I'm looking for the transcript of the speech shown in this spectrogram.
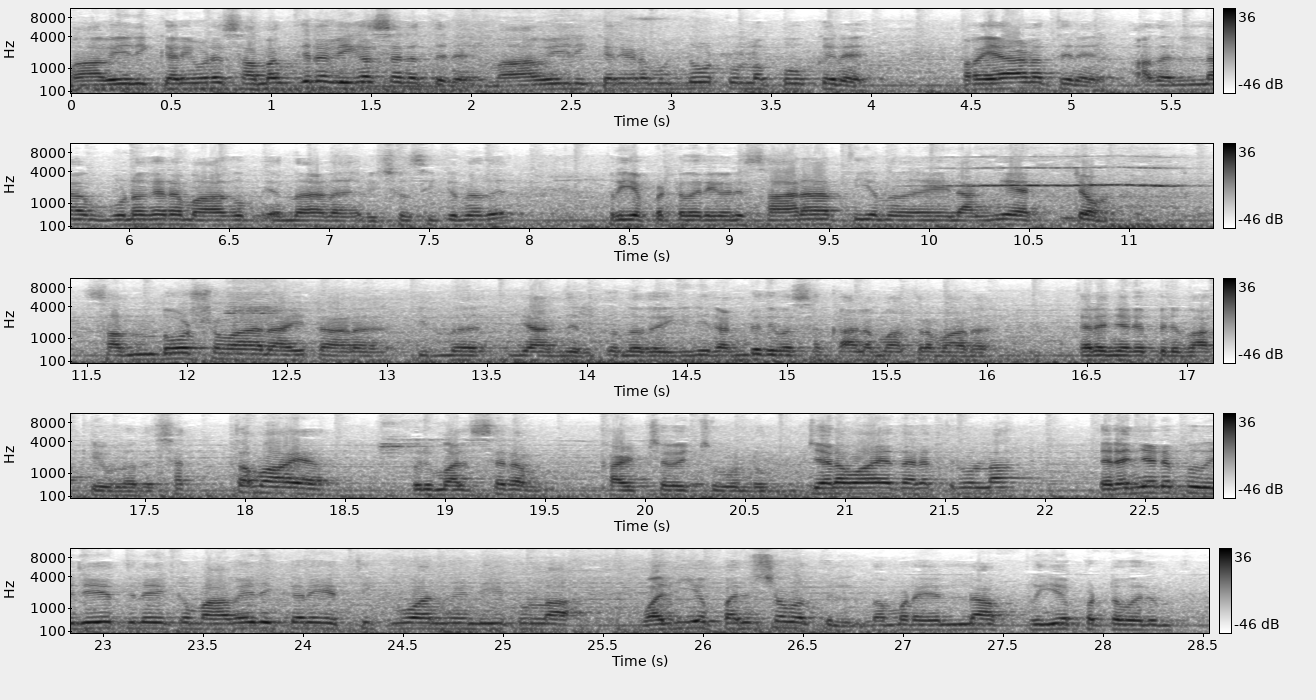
മാവേലിക്കരയുടെ സമഗ്ര വികസനത്തിന് മാവേലിക്കരയുടെ മുന്നോട്ടുള്ള പോക്കിന് പ്രയാണത്തിന് അതെല്ലാം ഗുണകരമാകും എന്നാണ് വിശ്വസിക്കുന്നത്. പ്രിയപ്പെട്ടവരെ ഒരു സ്ഥാനാർത്ഥി എന്ന നിലയിൽ അങ്ങേയറ്റം സന്തോഷവാനായിട്ടാണ് ഇന്ന് ഞാൻ നിൽക്കുന്നത്. ഇനി രണ്ട് ദിവസക്കാലം മാത്രമാണ് തെരഞ്ഞെടുപ്പിന് ബാക്കിയുള്ളത്. ശക്തമായ ഒരു മത്സരം കാഴ്ചവെച്ചുകൊണ്ട് ഉജ്ജ്വലമായ തരത്തിലുള്ള തെരഞ്ഞെടുപ്പ് വിജയത്തിലേക്ക് മാവേലിക്കരെ എത്തിക്കുവാൻ വേണ്ടിയിട്ടുള്ള വലിയ പരിശ്രമത്തിൽ നമ്മുടെ എല്ലാ പ്രിയപ്പെട്ടവരും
